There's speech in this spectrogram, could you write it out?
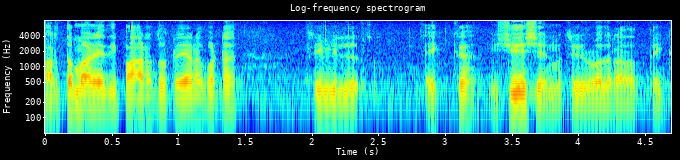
වර්තමානයේදී පාරතොට යනකොට ත්‍රිවිල් එක්ක විශේෂයෙන්ම ත්‍රිරෝධ රථත් එක්ක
